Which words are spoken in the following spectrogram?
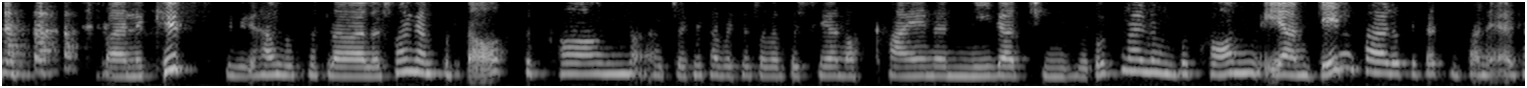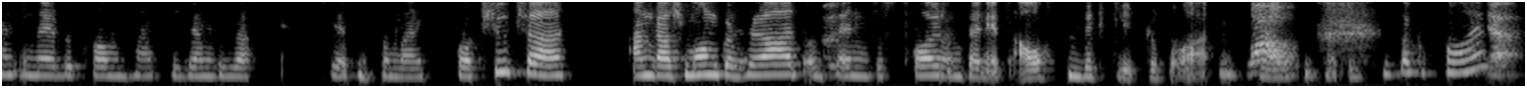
Meine Kids, die haben das mittlerweile schon ganz gut rausbekommen. Tatsächlich habe ich jetzt aber bisher noch keine negative Rückmeldung bekommen. Eher im Gegenteil, dass ich letztens eine Eltern-E-Mail bekommen habe, die haben gesagt, sie hätten von meinem For Future Engagement gehört und fänden es toll und wären jetzt auch ein Mitglied geworden. Wow. Ja, das ist natürlich super gefreut. Ja.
